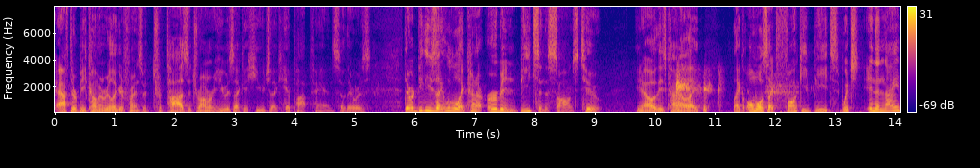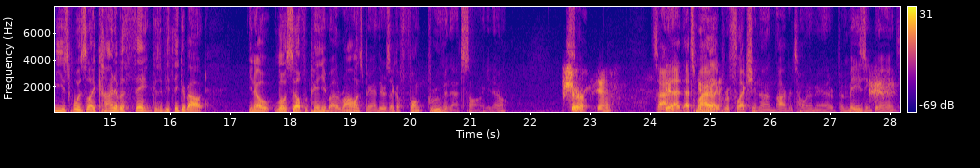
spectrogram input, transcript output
after becoming really good friends with Taz, the drummer, he was like a huge like hip hop fan. So there was there would be these like little like kind of urban beats in the songs too. You know, these kind of like like almost like funky beats, which in the 90s was like kind of a thing because if you think about you know, Low Self Opinion by the Rollins band, there's like a funk groove in that song, you know. Sure, so, yeah. So yeah. that, that's my like reflection on La Gritona, man. They're amazing band.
